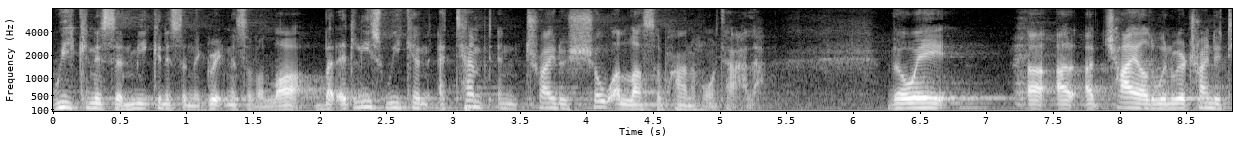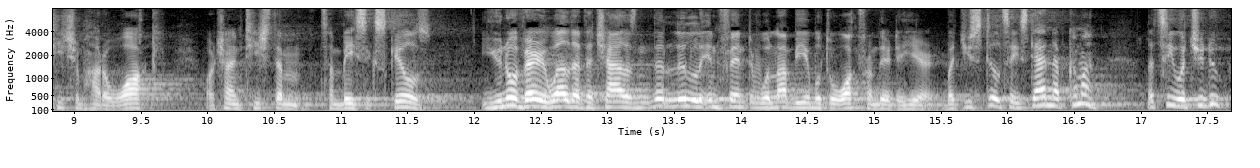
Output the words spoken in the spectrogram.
weakness and meekness and the greatness of Allah. But at least we can attempt and try to show Allah subhanahu wa ta'ala. The way a, a, child, when we're trying to teach them how to walk or trying to teach them some basic skills, You know very well that the child is the little infant will not be able to walk from there to here. But you still say, Stand up, come on, let's see what you do.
